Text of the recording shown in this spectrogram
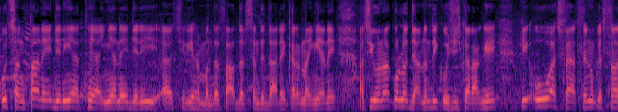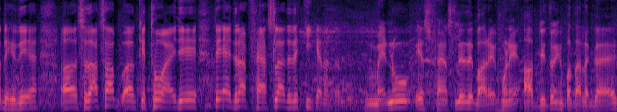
ਕੁਝ ਸੰਗਤਾਂ ਨੇ ਜਿਹੜੀਆਂ ਇੱਥੇ ਆਈਆਂ ਨੇ, ਜਿਹੜੀ ਸ੍ਰੀ ਹਰਮੰਦਰ ਸਾਹਿਬ ਦਰਸ਼ਨ ਦੇ ਦੀਦਾਰੇ ਕਰਨ ਆਈਆਂ ਨੇ। ਅਸੀਂ ਉਹਨਾਂ ਕੋਲੋਂ ਜਾਣਨ ਦੀ ਕੋਸ਼ਿਸ਼ ਕਰਾਂਗੇ ਕਿ ਉਹ ਇਸ ਫੈਸਲੇ ਨੂੰ ਕਿਸ ਤਰ੍ਹਾਂ ਦੇਖਦੇ ਆ। ਸਰਦਾਰ ਸਾਹਿਬ ਕਿੱਥੋਂ ਆਏ ਜੇ ਤੇ ਇਹ ਜਿਹੜਾ ਫੈਸਲਾ ਇਹਦੇ ਤੇ ਕੀ ਕਹਿਣਾ ਚਾਹੁੰਦੇ ਮੈਨੂੰ ਇਸ ਫੈਸਲੇ ਦੇ ਬਾਰੇ ਹੁਣੇ ਆਪ ਜੀ ਤੋਂ ਹੀ ਪਤਾ ਲੱਗਾ ਹੈ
